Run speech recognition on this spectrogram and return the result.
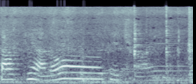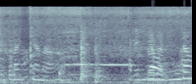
tao kia lo thì chuối lấy cái nào đi đâu? Đi đâu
